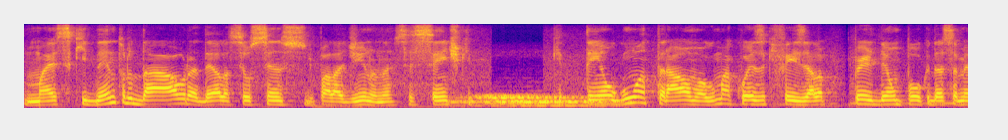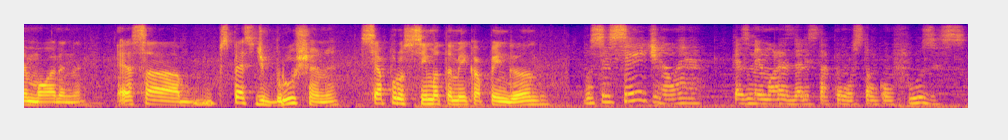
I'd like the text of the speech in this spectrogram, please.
Mas que dentro da aura dela, seu senso de paladino, né? Você sente que, que tem alguma trauma, alguma coisa que fez ela perder um pouco dessa memória, né? Essa espécie de bruxa, né? Se aproxima também capengando. Você sente, não é? Que as memórias dela está com- estão confusas?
